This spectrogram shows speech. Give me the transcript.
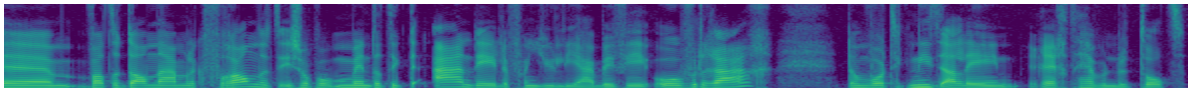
um, wat er dan namelijk verandert is op het moment dat ik de aandelen van Julia BV overdraag, dan word ik niet alleen rechthebbende tot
